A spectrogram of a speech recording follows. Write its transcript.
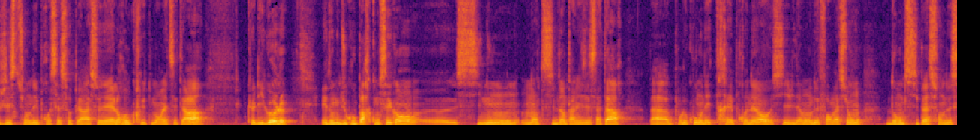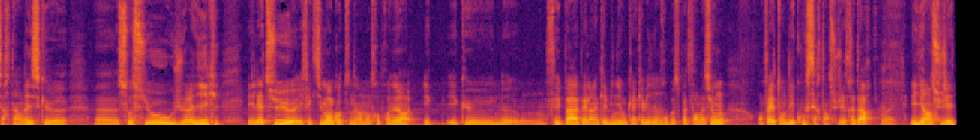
gestion des process opérationnels, Mhm. recrutement, etc., que legal. Et donc, du coup, par conséquent, si nous, on, on anticipe d'internaliser ça tard, bah, pour le coup, on est très preneur aussi, évidemment, de formation, d'anticipation de certains risques euh, euh, sociaux ou juridiques. Et là-dessus, euh, effectivement, quand on est un entrepreneur et, et que ne- on fait pas appel à un cabinet ou qu'un cabinet ne Mhm. propose pas de formation, en fait, on découvre certains sujets très tard. Ouais. Et il y a un sujet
